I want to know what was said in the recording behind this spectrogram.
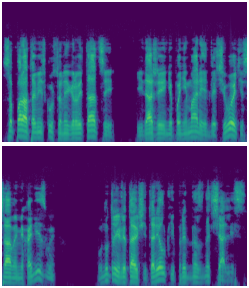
с аппаратами искусственной гравитации и даже не понимали, для чего эти самые механизмы внутри летающей тарелки предназначались.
